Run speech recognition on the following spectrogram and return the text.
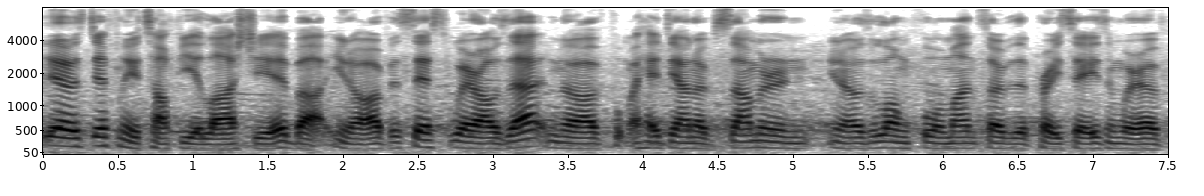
Yeah, it was definitely a tough year last year, but you know I've assessed where I was at, and uh, I've put my head down over summer, and you know it was a long four months over the pre-season where I've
